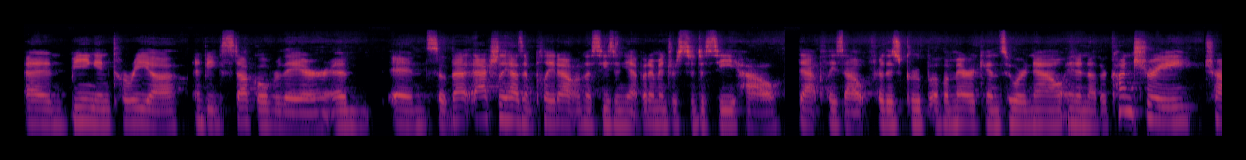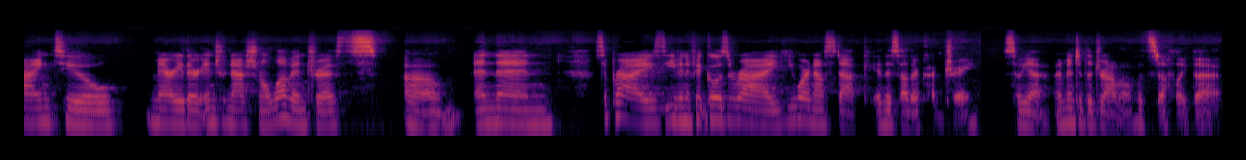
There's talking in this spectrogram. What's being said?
and being in Korea and being stuck over there. And and so that actually hasn't played out on the season yet but i'm interested to see how that plays out for this group of americans who are now in another country trying to marry their international love interests. Um, and then surprise even if it goes awry you are now stuck in this other country. So yeah i'm into the drama with stuff like that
